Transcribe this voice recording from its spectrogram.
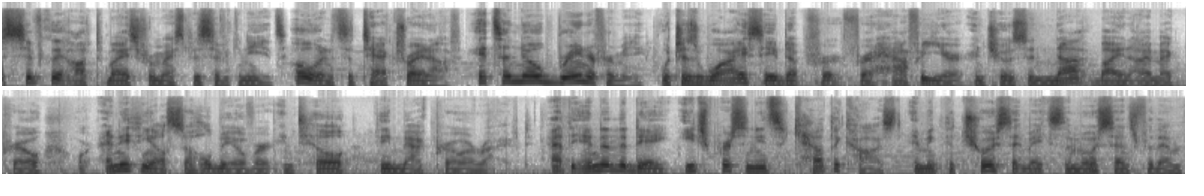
specifically optimized for my specific needs. Oh, and it's a tax write-off. It's a no-brainer for me, which is why I saved up for for half a year and chose to not buy an iMac Pro or anything else to hold me over until the Mac Pro arrived. At the end of the day, each person needs to count the cost and make the choice that makes the most sense for them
